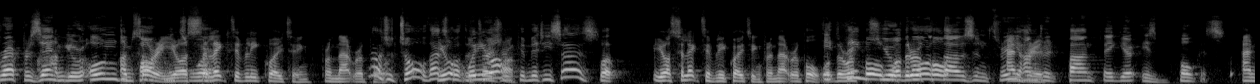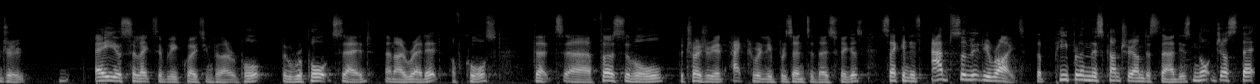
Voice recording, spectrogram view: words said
misrepresent your own department. I'm sorry, you are work. selectively quoting from that report. Not at all. That's You- what the well, Treasury. Committee says. Well, you are selectively quoting from that report. What it the thinks report, your what the £4,300 figure is bogus. Andrew, A, you're selectively quoting from that report. The report said, and I read it, of course, that uh, first of all, the Treasury had accurately presented those figures. Second, it's absolutely right that people in this country understand it's not just their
